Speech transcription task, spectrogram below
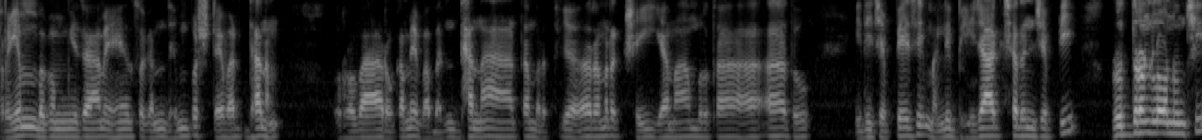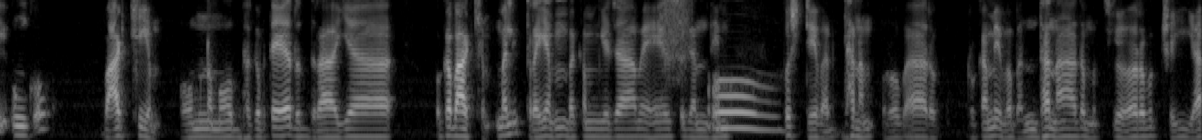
త్రయంబకం యజామహే సుగంధిం పుష్టివర్ధనం రువారుకమివ బంధనాత మృత్యోరమరక్షయ్యమామృతాతు ఇది చెప్పేసి మళ్ళీ బీజాక్షరం చెప్పి రుద్రంలో నుంచి ఇంకో వాక్యం ఓం నమో భగవతే రుద్రాయ ఒక వాక్యం మళ్ళీ త్రయంబకం యజామహే సుగంధిం పుష్టివర్ధనం రువారుకమివ బంధనాద మృత్యోరమక్షయ్య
